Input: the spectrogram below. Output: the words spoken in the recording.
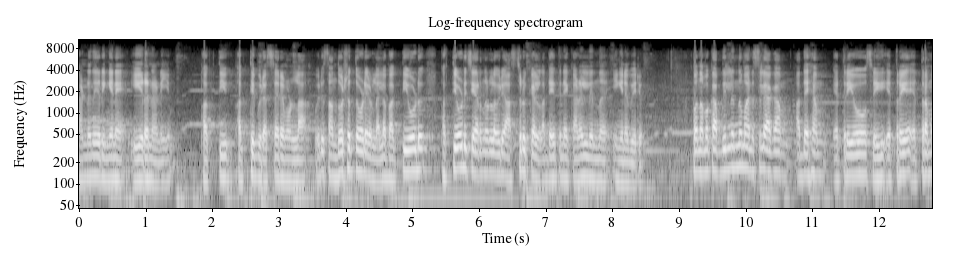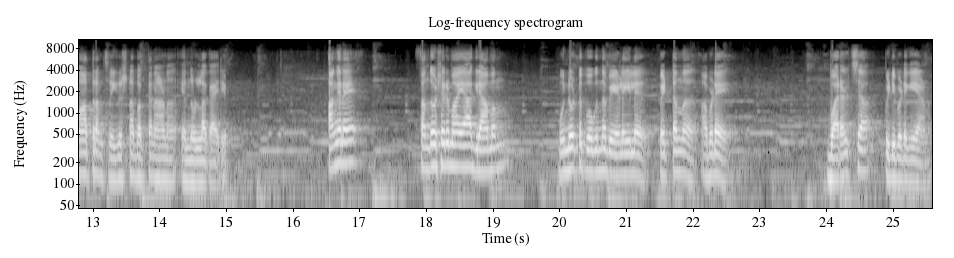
കണ്ണുനീർ ഇങ്ങനെ ഈറനണിയും ഭക്തി ഭക്തി പുരസ്സരമുള്ള ഒരു സന്തോഷത്തോടെയുള്ള അല്ല ഭക്തിയോട് ഭക്തിയോട് ചേർന്നുള്ള ഒരു അശ്രുക്കൾ അദ്ദേഹത്തിന്റെ കണ്ണിൽ നിന്ന് ഇങ്ങനെ വരും. അപ്പോൾ നമുക്ക് അതിൽ നിന്ന് മനസ്സിലാകാം അദ്ദേഹം എത്രയോ ശ്രീ എത്രയോ എത്രമാത്രം ശ്രീകൃഷ്ണ ഭക്തനാണ് എന്നുള്ള കാര്യം. അങ്ങനെ സന്തോഷകരമായ ആ ഗ്രാമം മുന്നോട്ട് പോകുന്ന വേളയിൽ പെട്ടെന്ന് അവിടെ വരൾച്ച പിടിപെടുകയാണ്.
